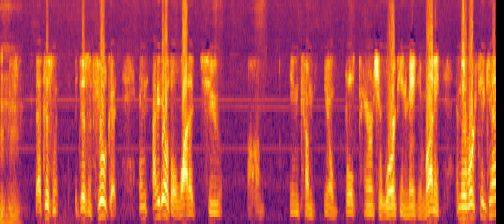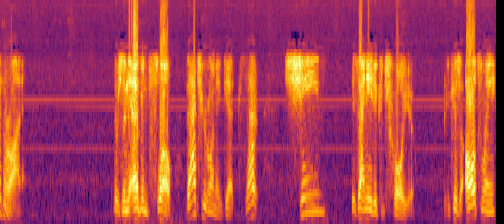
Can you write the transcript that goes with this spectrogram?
Mm-hmm. that doesn't it doesn't feel good. And I deal with a lot of two um, income. You know, both parents are working making money, and they work together on it. There's an ebb and flow. That's what you want to get. that shame is I need to control you, because ultimately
